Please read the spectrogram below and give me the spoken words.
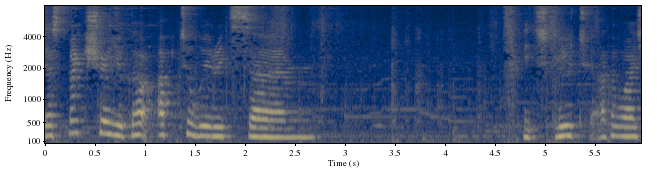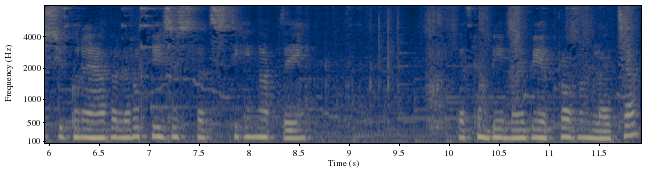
Just make sure you go up to where it's um, it's glued. Otherwise you're gonna have a little pieces that's sticking up there. That can be maybe a problem later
